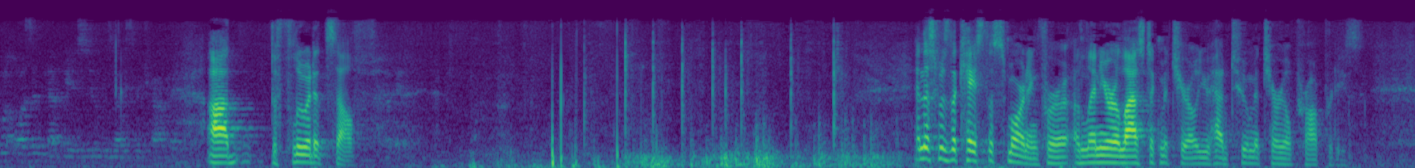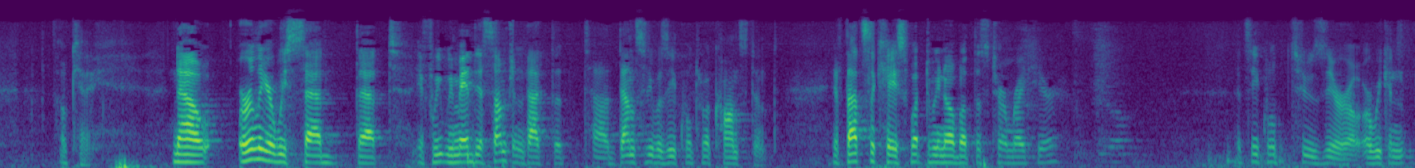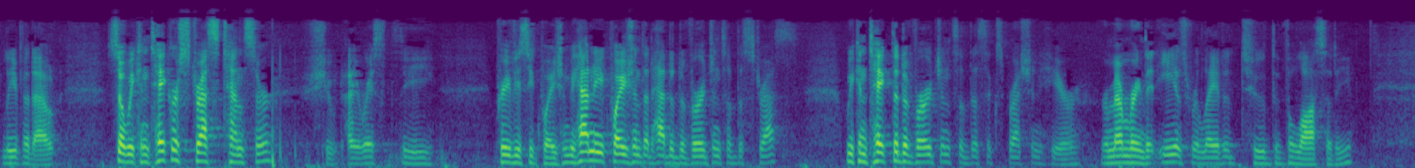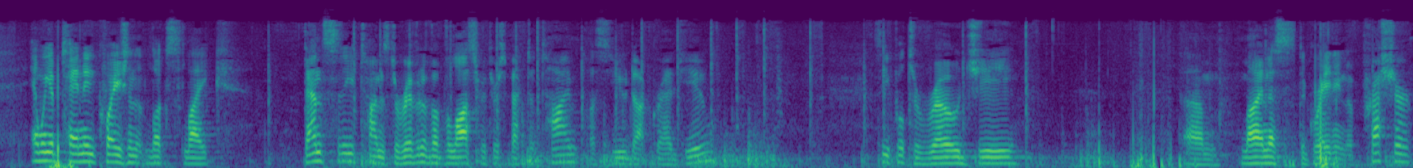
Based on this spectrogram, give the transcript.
what was it that we assumed was isotropic? Uh, the fluid itself. And this was the case this morning. For a linear elastic material, you had two material properties. Okay. Now, earlier we said that if we, we made the assumption, in fact, that uh, density was equal to a constant. If that's the case, what do we know about this term right here? It's equal to zero, or we can leave it out. So we can take our stress tensor. Shoot, I erased the previous equation. We had an equation that had a divergence of the stress. We can take the divergence of this expression here, remembering that E is related to the velocity, and we obtain an equation that looks like density times derivative of velocity with respect to time plus u dot grad u is equal to rho g um, minus the gradient of pressure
